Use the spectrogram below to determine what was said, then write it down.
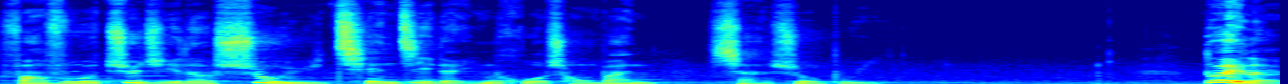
仿佛聚集了数以千计的萤火虫般闪烁不已。对了，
